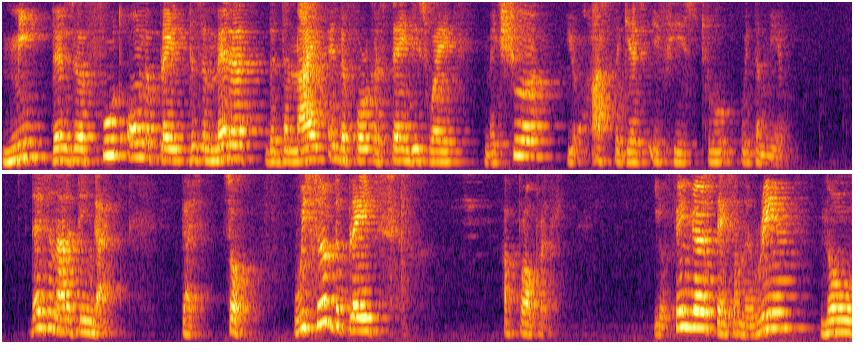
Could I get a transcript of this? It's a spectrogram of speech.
meat, there is a food on the plate, doesn't matter that the knife and the fork are staying this way, Make sure you ask the guest if he's through with the meal. There is another thing, guy. guys. So we serve the plates appropriately. Your finger stays on the rim, no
